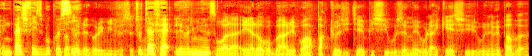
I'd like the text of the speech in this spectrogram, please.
une page Facebook Ça aussi. s'appelle les volumineuses, c'est Tout à fait, les volumineuses. Voilà, et alors, ben, allez voir par curiosité, et puis si vous aimez, vous likez, si vous n'aimez pas, ben,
